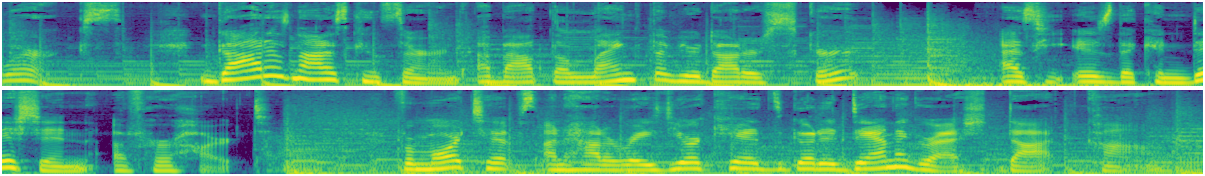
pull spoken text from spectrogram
works. God is not as concerned about the length of your daughter's skirt as he is the condition of her heart. For more tips on how to raise your kids, go to dannahgresh.com.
